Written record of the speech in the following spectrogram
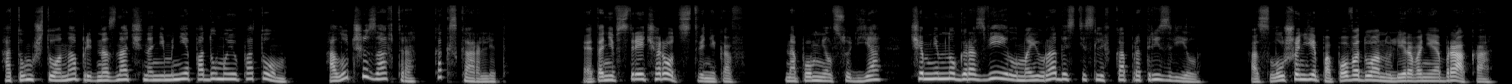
О том, что она предназначена не мне, подумаю потом, а лучше завтра, как Скарлетт. «Это не встреча родственников», — напомнил судья, чем немного развеял мою радость и слегка протрезвил. «А слушанье по поводу аннулирования брака.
